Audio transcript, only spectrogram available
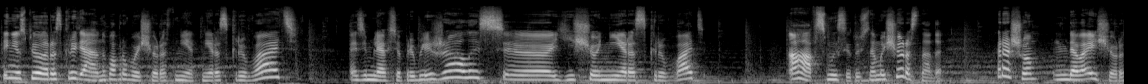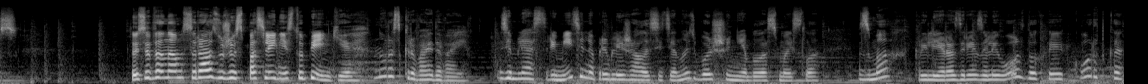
Ты не успела раскрыть... А, ну попробуй еще раз. Нет, не раскрывать. Земля все приближалась. Э, еще не раскрывать. А, в смысле, то есть нам еще раз надо? Хорошо, давай еще раз. То есть это нам сразу же с последней ступеньки. Ну, раскрывай давай. Земля стремительно приближалась, и тянуть больше не было смысла. Взмах, крылья разрезали воздух и коротко,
